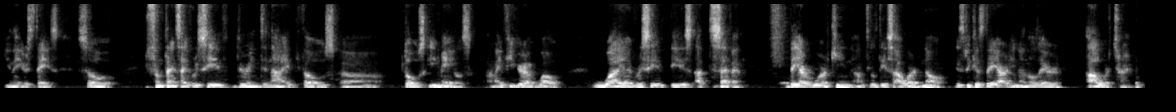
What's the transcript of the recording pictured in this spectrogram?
United States. So sometimes I've received during the night those uh, those emails, and I figure out, wow, why I've received this at seven they are working until this hour. No, it's because they are in another hour time.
